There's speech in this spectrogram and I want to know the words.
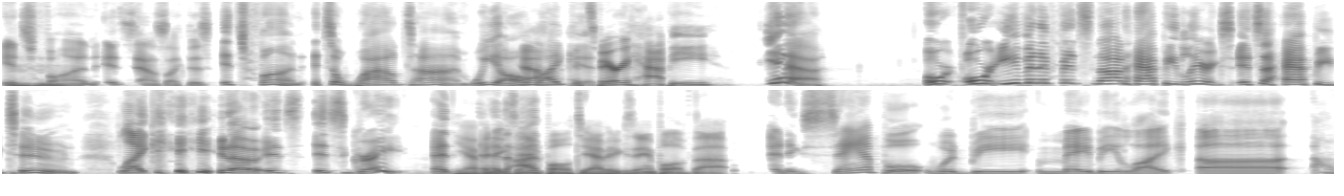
it's Mhm. fun it sounds like this it's fun it's a wild time we all Yeah, like it. It's very happy. yeah or or even if it's not happy lyrics it's a happy tune like you know it's it's great and, Do you have an and I- example? Do you have an example of that? an example would be maybe like uh oh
